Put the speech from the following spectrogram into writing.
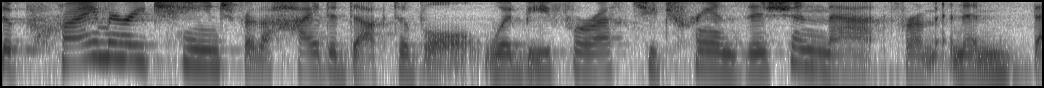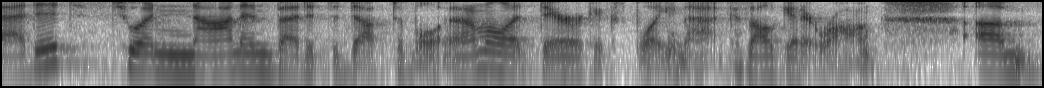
The primary change for the high deductible would be for us to transition that from an embedded to a non-embedded deductible. And I'm going to let Derek explain that because I'll get it wrong. Um,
